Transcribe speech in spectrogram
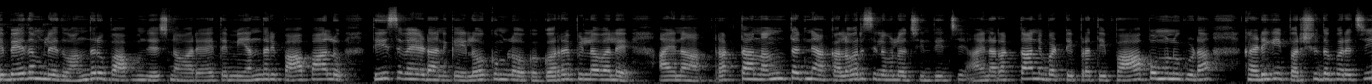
ఏ భేదం లేదు. అందరూ పాపం చేసిన వారే. అయితే మీ అందరి పాపాలు తీసివేయడానికి ఈ లోకంలో ఒక గొర్రె పిల్లవలే ఆయన రక్తాన్నంతటిని ఆ కలవరి శిలువలో చింతించి ఆయన రక్తాన్ని బట్టి ప్రతి పాపమును కూడా కడిగి పరిశుద్ధపరిచి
